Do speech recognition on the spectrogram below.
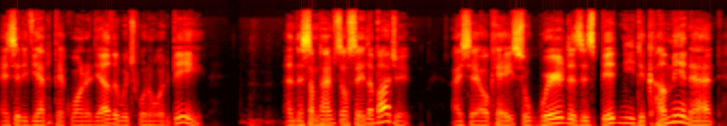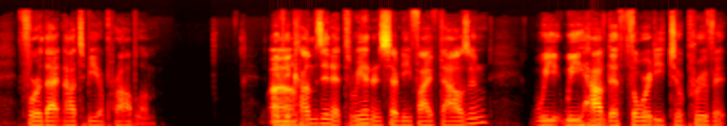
I said, if you had to pick one or the other, which one would it be? And then sometimes they'll say the budget. I say, okay, so where does this bid need to come in at for that not to be a problem? If it comes in at 375,000, we we have the authority to approve it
